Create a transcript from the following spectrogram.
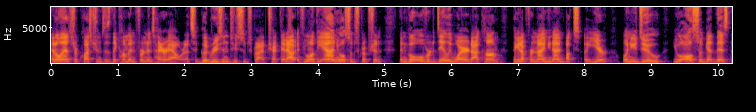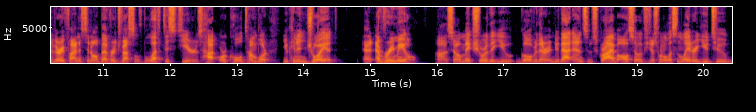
and I'll answer questions as they come in for an entire hour. That's a good reason to subscribe. Check that out. If you want the annual subscription, then go over to dailywire.com, pick it up for 99 bucks a year. When you do, you also get this the very finest in all beverage vessels, the leftist tears, hot or cold tumbler. You can enjoy it at every meal. Uh, so make sure that you go over there and do that. And subscribe also if you just want to listen later. YouTube,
